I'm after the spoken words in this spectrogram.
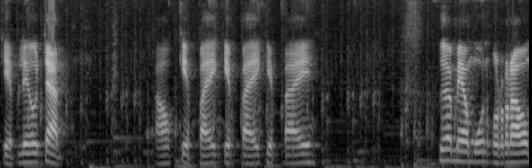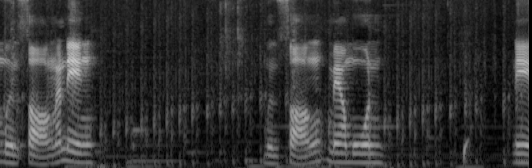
เก็บเร็วจัด เอาเก็บไปเก็บไปเก็บไป เพื่อแมวมูลของเราหมื่นสองนั่นเองหมื่นสองแมวมูล นี่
